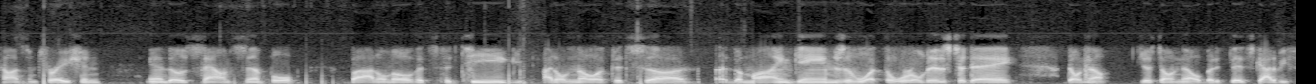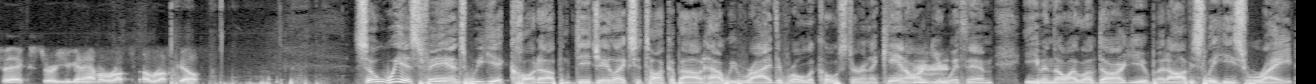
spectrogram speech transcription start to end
concentration, and those sound simple, but I don't know if it's fatigue. I don't know if it's uh, the mind games of what the world is today. Don't know. Just don't know. But it, it's got to be fixed, or you're going to have a rough a rough go. So we as fans, we get caught up, and DJ likes to talk about how we ride the roller coaster, and I can't argue with him, even though I love to argue. But obviously, he's right.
